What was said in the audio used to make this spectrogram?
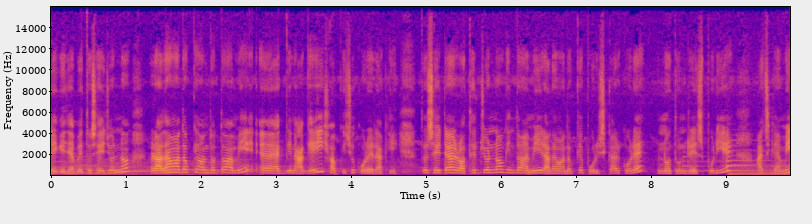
লেগে যাবে। তো সেই জন্য রাধা মাধবকে অন্তত আমি একদিন আগেই সব কিছু করে রাখি। তো সেটা রথের জন্য কিন্তু আমি রাধা মাধবকে পরিষ্কার করে নতুন ড্রেস পরিয়ে আজকে আমি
